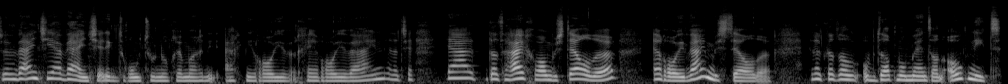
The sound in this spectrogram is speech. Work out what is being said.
een wijntje, ja, wijntje. En ik dronk toen nog helemaal niet, eigenlijk niet rode, geen rode wijn. En dat zei, ja, dat hij gewoon bestelde en rode wijn bestelde. En dat ik dat dan op dat moment dan ook niet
